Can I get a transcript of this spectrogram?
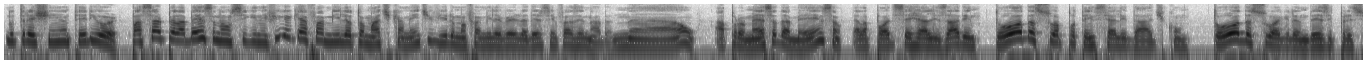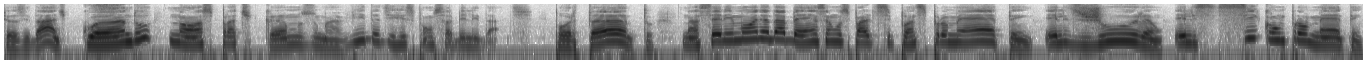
no trechinho anterior. Passar pela bênção não significa que a família automaticamente vira uma família verdadeira sem fazer nada. Não. A promessa da bênção ela pode ser realizada em toda a sua potencialidade, com toda a sua grandeza e preciosidade, quando nós praticamos uma vida de responsabilidade. Portanto, na cerimônia da bênção, os participantes prometem, eles juram, eles se comprometem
